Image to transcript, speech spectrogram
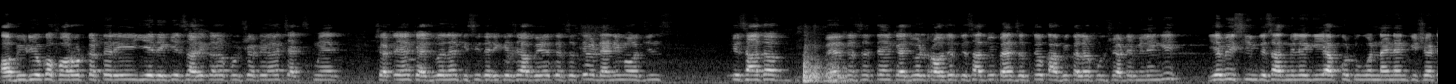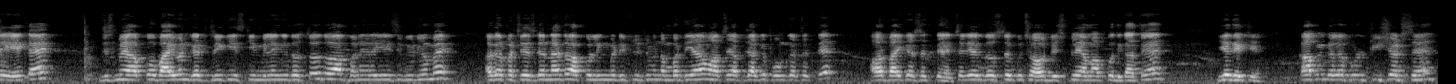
और वीडियो को फॉरवर्ड करते रहिए। ये देखिए, सारे कलरफुल शर्टें हैं चेक्स में शर्टें हैं कैजुअल हैं, किसी तरीके से आप वेयर कर सकते हो। डेनिम और जींस के साथ आप वेयर कर सकते हैं। कैजुअल ट्राउज़र के साथ भी पहन सकते हो। काफ़ी कलरफुल शर्टें मिलेंगी। ये भी स्कीम के साथ मिलेगी। आपको टू वन नाइन नाइन की शर्टें एक है, जिसमें आपको बाई वन गेट थ्री की स्कीम मिलेंगी दोस्तों। तो आप बने रहिए इसी वीडियो में। अगर परचेज करना है तो आपको लिंक में डिस्क्रिप्शन में नंबर दिया है। वहाँ से आप जाके फ़ोन कर सकते हैं और बाई कर सकते हैं। चलिए दोस्तों कुछ और डिस्प्ले हम आपको दिखाते हैं। ये देखिए, काफ़ी कलरफुल टी शर्ट्स हैं,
